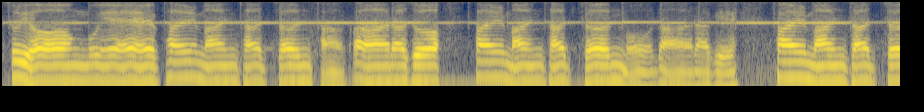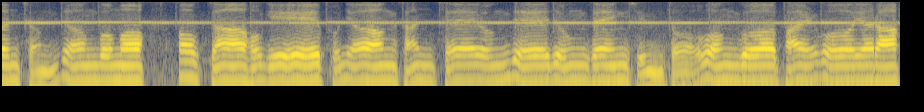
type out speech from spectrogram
수영무예 팔만사천 사가라수 팔만사천 모다라비 팔만사천 정정보모 혹자 혹이 분영산체 응제 중생 심소원구 발고열악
